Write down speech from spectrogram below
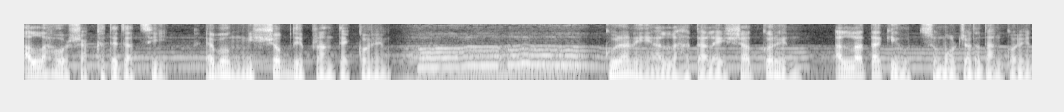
আল্লাহর সাক্ষাতে যাচ্ছি এবং নিঃশব্দে প্রাণ ত্যাগ করেন। কোরআনে আল্লাহ তালা ইরশাদ করেন, আল্লাহ তাকে উচ্চ মর্যাদা দান করেন,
